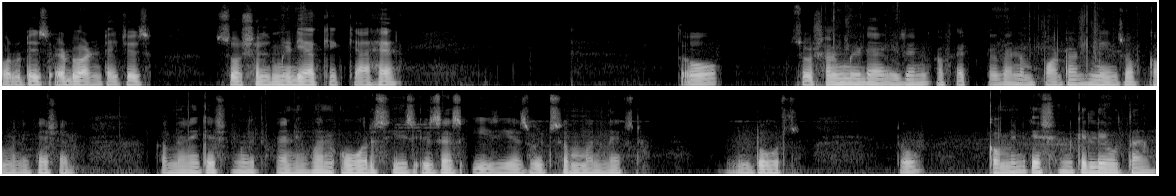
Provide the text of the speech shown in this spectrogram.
और डिसएडवांटेजेस सोशल मीडिया के क्या है? तो Social media is an effective and important means of communication. Communication with anyone overseas is as easy as with someone next doors. तो communication के लिए होता है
